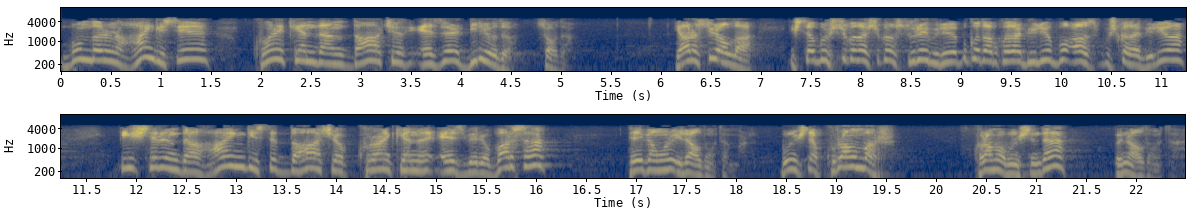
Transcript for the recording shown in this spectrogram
bunların hangisi Kur'an-ı daha çok ezber biliyordu sordu. Ya Resulallah işte bu şu kadar şu kadar süre biliyor, bu kadar bu kadar biliyor, bu az bu şu kadar biliyor. İşlerinde hangisi daha çok Kur'an-ı Kerim'den ezberi varsa Peygamberi ile aldı muhtemelen. Bunun içinde Kur'an var. Kur'an var bunun içinde. Öne aldı muhtemelen.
